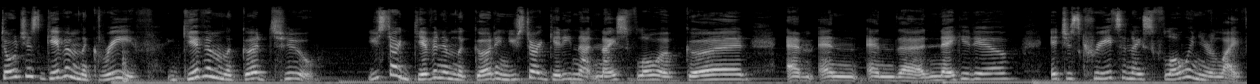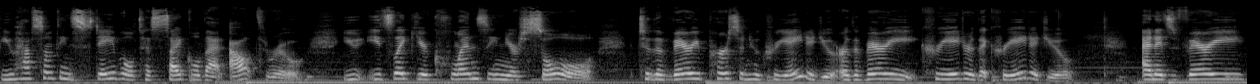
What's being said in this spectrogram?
Don't just give him the grief, give him the good too. You start giving him the good and you start getting that nice flow of good and and and the negative, it just creates a nice flow in your life. You have something stable to cycle that out through. You it's like you're cleansing your soul to the very person who created you or the very creator that created you. And it's very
